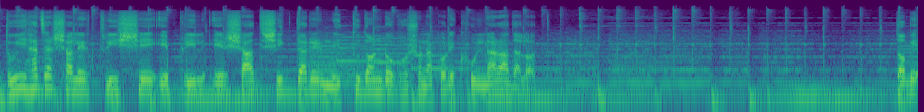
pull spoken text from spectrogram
দুই হাজার সালের ত্রিশে এপ্রিল এরশাদ শিকদারের মৃত্যুদণ্ড ঘোষণা করে খুলনার আদালত। তবে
